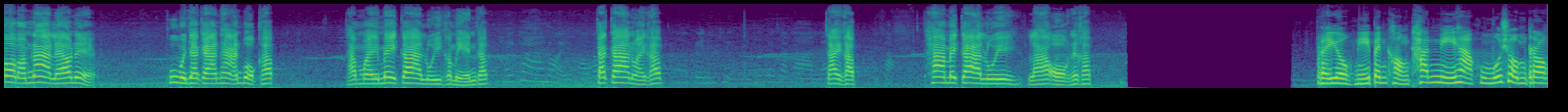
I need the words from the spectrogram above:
มอบอำนาจแล้วเนี่ย ผู้บัญชาการทหารบกครับทำไมไม่กล้าลุยเขมรครับไม่กล้าหน่อยเพราะกว่าล้าๆหน่อยครับ เป็นถึงผู้บัญชาการแล้วใช่ครับถ้าไม่กล้าลุยลาออกนะครับ ประโยคนี้เป็นของท่านนี้ค่ะคุณผู้ชมรอง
